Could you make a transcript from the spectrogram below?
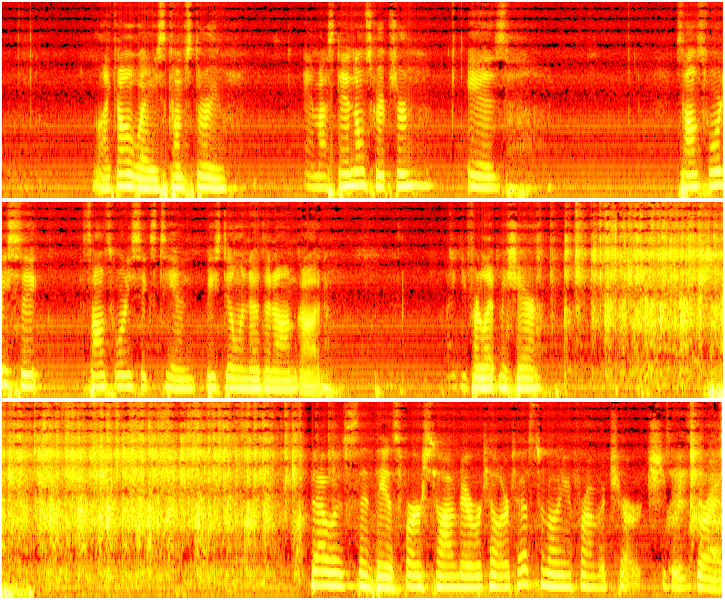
like always, comes through. And my stand on scripture is Psalms 46, Psalms 46:10. Be still and know that I am God. Thank you for letting me share. That was Cynthia's first time to ever tell her testimony in front of a church. She did great.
